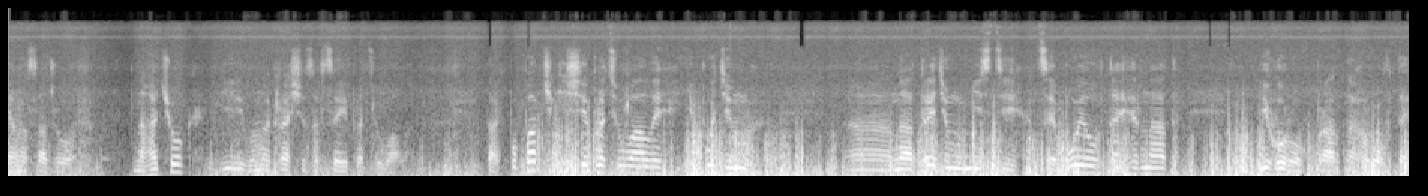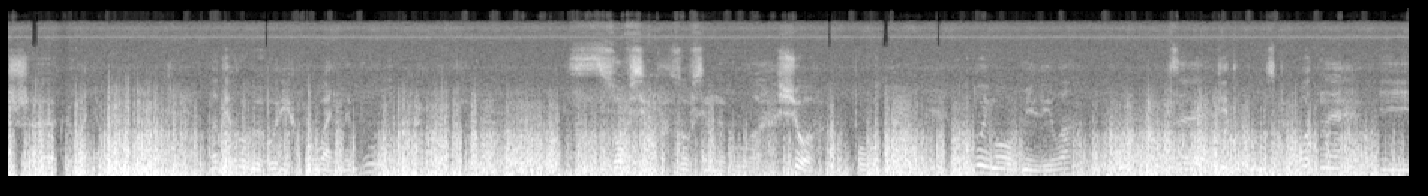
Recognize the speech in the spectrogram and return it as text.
я насаджував на гачок, і вона краще за все і працювала. Так, попапчики ще працювали, і потім е, на третьому місці це бойл тайгернат і горох. Брат на горох теж е, клювання було. На тигровий горіх клювань не було. Зовсім, зовсім не було. Що по водоймі? Водойма обміліла. Це літо було спекотне і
